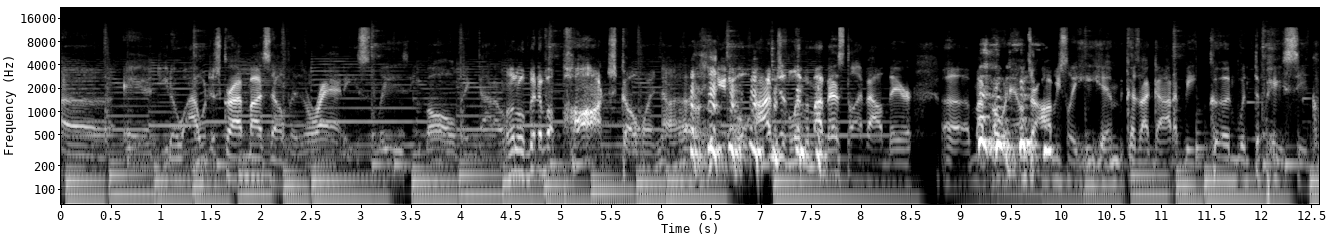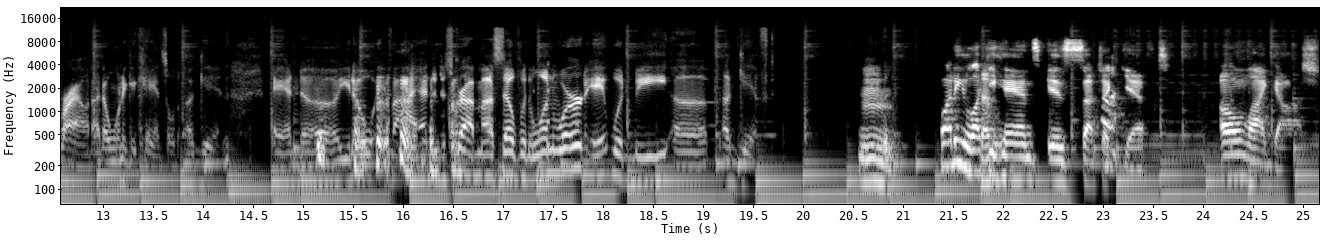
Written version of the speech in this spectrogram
Uh, and you know, I would describe myself as ratty, sleazy, balding, got a little bit of a paunch going. Uh, you know, I'm just living my best life out there. Uh, my pronouns are obviously he, him because I gotta be good with the PC crowd. I don't want to get canceled again. And uh, you know, if I had to describe myself with one word, it would be uh, a gift. Mm. Buddy Lucky That- Hands is such a gift. Oh my gosh.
